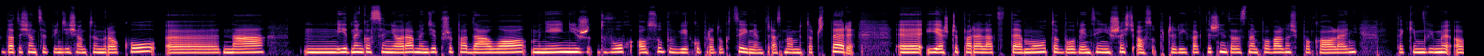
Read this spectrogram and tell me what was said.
W 2050 roku na mm, jednego seniora będzie przypadało mniej niż dwóch osób w wieku produkcyjnym. Teraz mamy to cztery. Jeszcze parę lat temu to było więcej niż sześć osób, czyli faktycznie ta zastępowalność pokoleń, takie mówimy o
